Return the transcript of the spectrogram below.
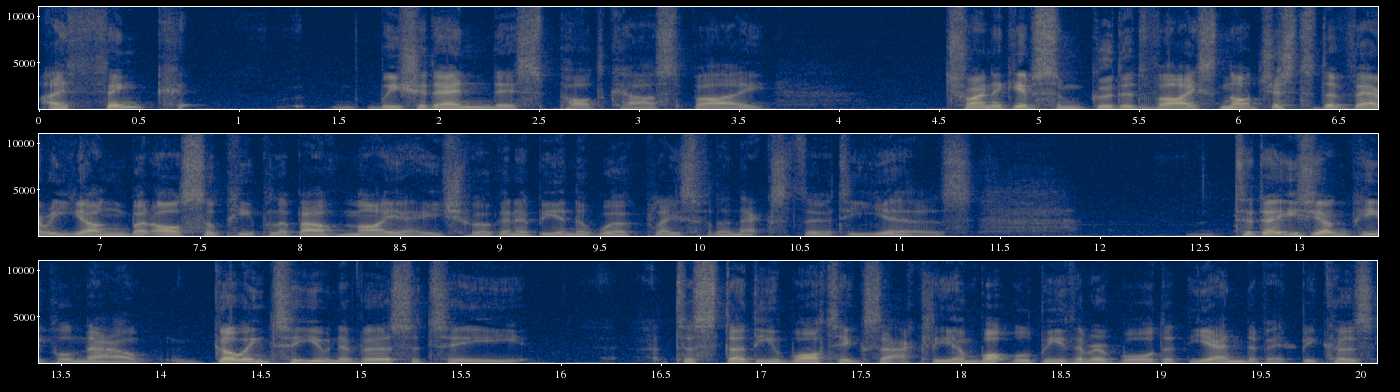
I think we should end this podcast by trying to give some good advice, not just to the very young, but also people about my age who are going to be in the workplace for the next 30 years. Today's young people now, going to university to study what exactly and what will be the reward at the end of it? Because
